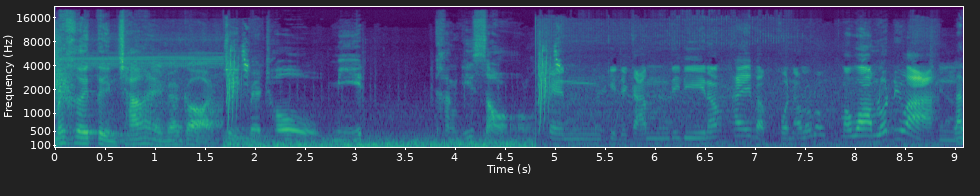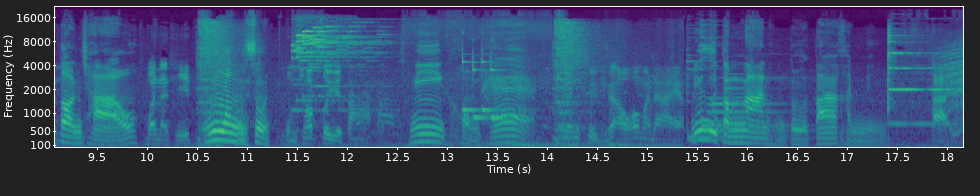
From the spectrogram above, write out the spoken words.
ไม่เคยตื่นเช้าขนาดนี้มาก่อน Street Metal Meet ครั้งที่2เป็นกิจกรรมดีๆเนาะให้แบบคนเอารถมาวอร์มรถดีกว่า แล้วตอนเช้าวันอาทิตย์ง่วงสุด ผมชอบโตโยต้าครับ นี่ของแท้เงินถึงก็เอาเข้ามาได้อะนี่คือตำนานของโตโยต้าคันหนึ่งตายเลย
